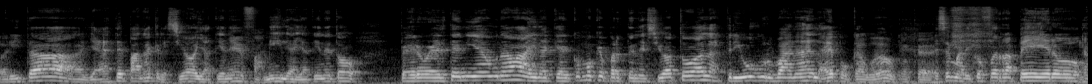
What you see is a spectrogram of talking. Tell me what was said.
ahorita ya este pana creció, ya tiene familia, ya tiene todo. Pero él tenía una vaina que él como que perteneció a todas las tribus urbanas de la época, weón. Ok. Ese marico fue rapero, No,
